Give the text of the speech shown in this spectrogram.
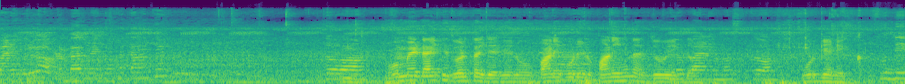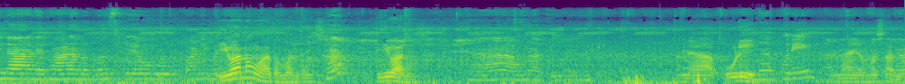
પાણીપુરી આપણે બાર મિનિટમાં ખતા નથી હોમમેડ અહીંથી જ વર્તાઈ જાય એનું પાણીપુરીનું પાણી છે ને જોયું એકદમ. ઓર્ગેનિક પુદીના અને ધાણાનું મસ્ત એવું પાણી પીવાનું આ તો મન થાય છે. હા? પીવાનું. અને આ પૂરી. પૂરી? અને એનો મસાલો.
